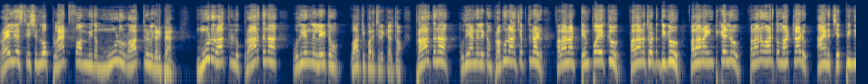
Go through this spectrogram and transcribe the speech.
రైల్వే స్టేషన్లో ప్లాట్ఫామ్ మీద మూడు రాత్రులు గడిపాను. మూడు రాత్రులు ప్రార్థన ఉదయాన్నే లేయటం వాక్య పరిచయకి వెళ్తాం. ప్రార్థన ఉదయాన్నే లేటం ప్రభు నాకు చెప్తున్నాడు ఫలానా టెంపో ఎక్కు ఫలానా చోట దిగు ఫలానా ఇంటికెళ్ళు ఫలానా వాడితో మాట్లాడు. ఆయన చెప్పింది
